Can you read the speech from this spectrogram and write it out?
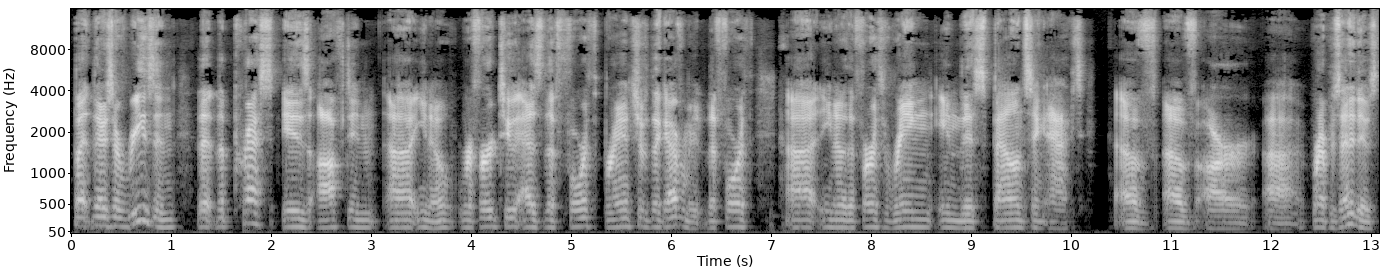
But there's a reason that the press is often, uh, you know, referred to as the fourth branch of the government, the fourth, uh, you know, the fourth ring in this balancing act of of our uh, representatives,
